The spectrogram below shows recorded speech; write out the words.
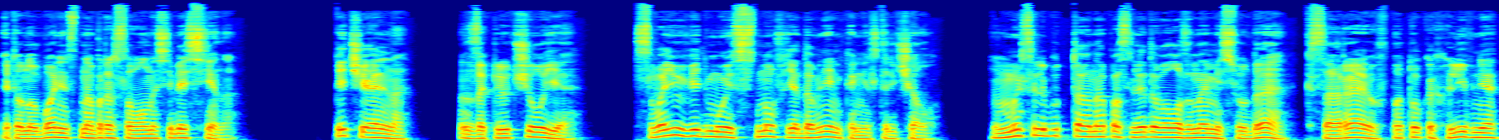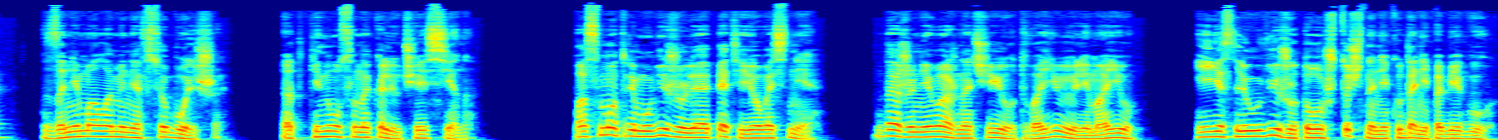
Это нубанец набрасывал на себя сено. «Печально», – заключил я. Свою ведьму из снов я давненько не встречал. Мысль, будто она последовала за нами сюда, к сараю в потоках ливня, занимала меня все больше. Откинулся на колючее сено. Посмотрим, увижу ли опять ее во сне. Даже не важно чью, твою или мою. И если увижу, то уж точно никуда не побегу.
